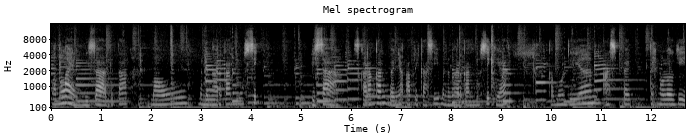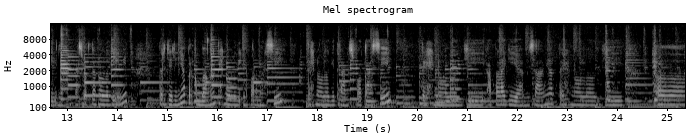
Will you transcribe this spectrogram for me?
online bisa kita mau mendengarkan musik bisa. Sekarang kan banyak aplikasi mendengarkan musik ya. Kemudian aspek teknologi. Nah aspek teknologi ini terjadinya perkembangan teknologi informasi teknologi transportasi, teknologi apalagi ya, misalnya teknologi uh,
